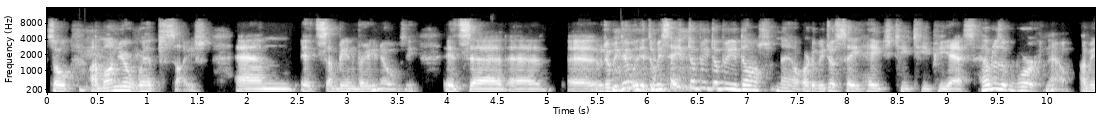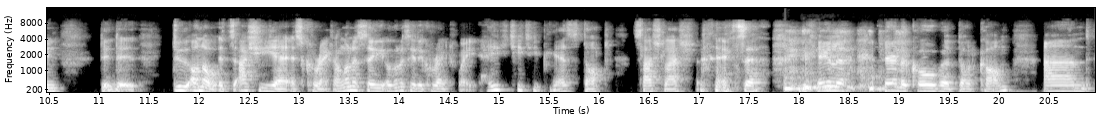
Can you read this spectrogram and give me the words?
So I'm on your website, and it's I'm being very nosy. It's uh, uh, uh do we do do we say www dot now or do we just say https? How does it work now? I mean. Do oh no it's actually yeah it's correct. I'm going to say i'm going to say the correct way. Https dot slash slash. It's uh, michaela and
